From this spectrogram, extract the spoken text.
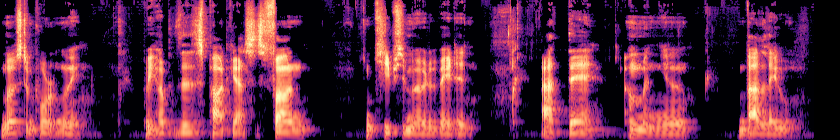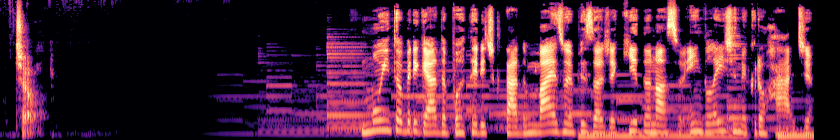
most importantly, we hope that this podcast is fun and keeps you motivated. Até amanhã. Valeu. Tchau. Muito obrigada por ter escutado mais um episódio aqui do nosso Inglês de Micro Rádio.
